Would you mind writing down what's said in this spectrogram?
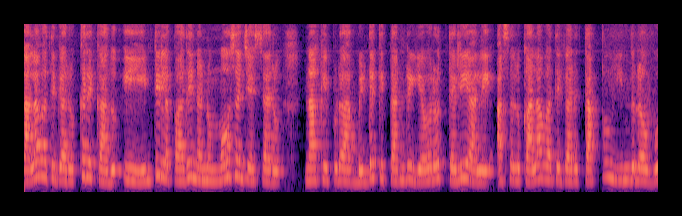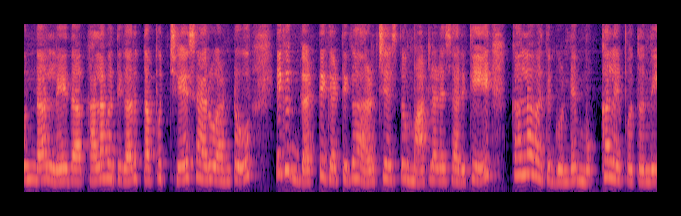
కళావతి గారు ఒక్కరే కాదు ఈ ఇంటిల పాది నన్ను మోసం చేశారు. నాకు ఇప్పుడు ఆ బిడ్డకి తండ్రి ఎవరో తెలియాలి. అసలు కళావతి గారి తప్పు ఇందులో ఉందా లేదా? కళావతి గారు తప్పు చేశారు అంటూ ఇక గట్టి గట్టిగా అరిచేస్తూ మాట్లాడేసరికి కళావతి గుండె ముక్కలైపోతుంది.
